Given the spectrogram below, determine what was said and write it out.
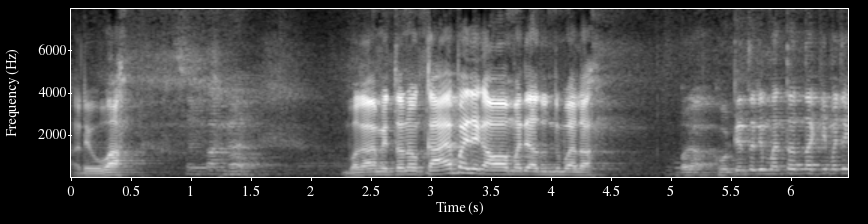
अरे वा. बघा मित्रांनो काय पाहिजे गावामध्ये अजून तुम्हाला? बघा कुठेतरी म्हणतात ना की म्हणजे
